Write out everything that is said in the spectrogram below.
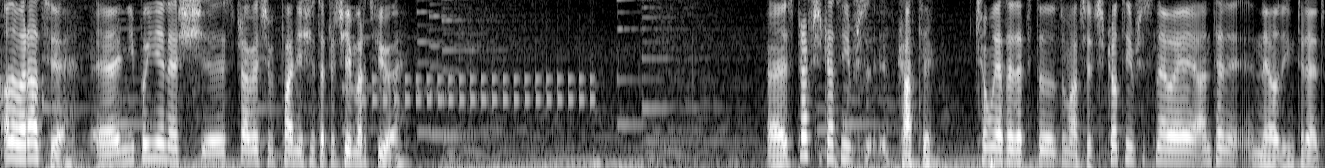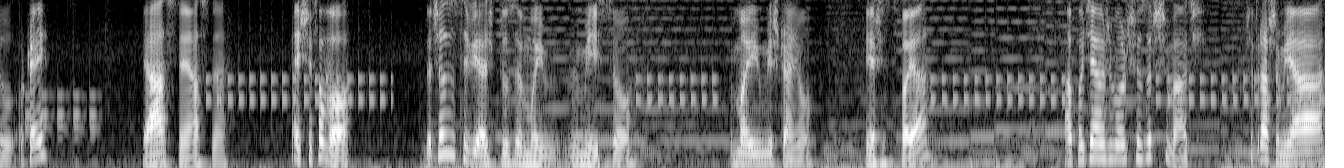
Ona ma rację. E, nie powinieneś e, sprawiać, żeby panie się tak ciebie martwiły. E, sprawdź, czy kraty nie przys... Kraty. Czemu ja tak to tłumaczę? Czy kraty nie przesunęły anteny od internetu, okej? Jasne, jasne. Ej, szefowo. Dlaczego zostawiłaś bluzę w moim miejscu? W moim mieszkaniu? Nie jest twoja? A powiedziałem, że możesz ją zatrzymać. Przepraszam, ja...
